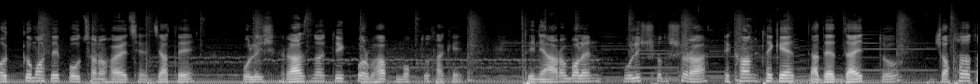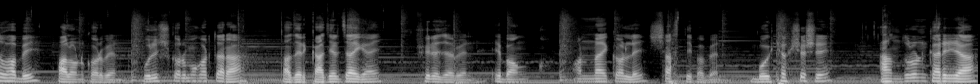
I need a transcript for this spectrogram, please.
ঐক্যমতে পৌঁছানো হয়েছে যাতে পুলিশ রাজনৈতিক প্রভাব মুক্ত থাকে। তিনি আরও বলেন, পুলিশ সদস্যরা এখন থেকে তাদের দায়িত্ব যথাযথভাবে পালন করবেন। পুলিশ কর্মকর্তারা তাদের কাজের জায়গায় ফিরে যাবেন এবং অন্যায় করলে শাস্তি পাবেন। বৈঠক শেষে আন্দোলনকারীরা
